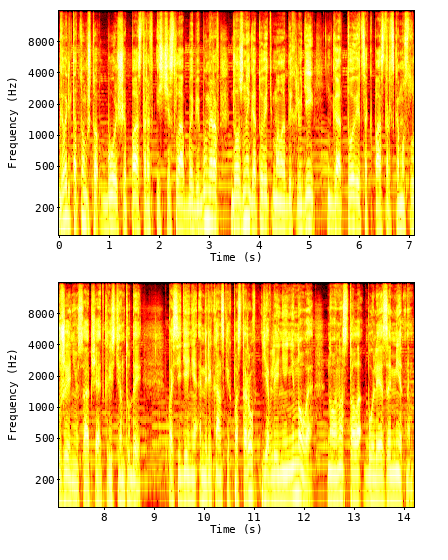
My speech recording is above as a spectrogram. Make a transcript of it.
говорит о том, что больше пасторов из числа бэби-бумеров должны готовить молодых людей готовиться к пасторскому служению, сообщает Christian Today. Посидение американских пасторов – явление не новое, но оно стало более заметным.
